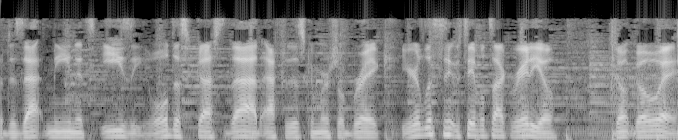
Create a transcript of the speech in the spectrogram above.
But does that mean it's easy? We'll discuss that after this commercial break. You're listening to Table Talk Radio. Don't go away.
